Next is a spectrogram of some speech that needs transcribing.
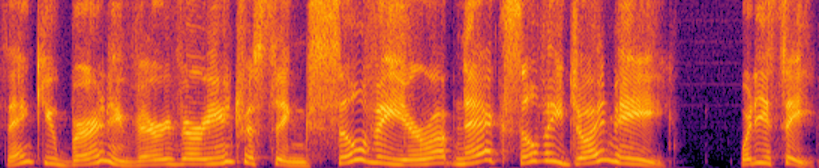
Thank you, Bernie. Very, very interesting. Sylvie, you're up next. Sylvie, join me. What do you see?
